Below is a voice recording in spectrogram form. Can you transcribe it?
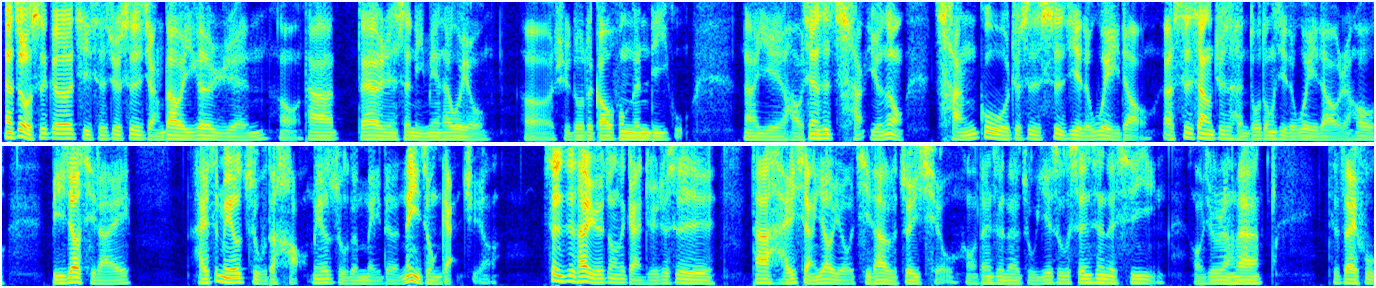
那这首诗歌其实就是讲到一个人哦，他在人生里面他会有呃许多的高峰跟低谷，那也好像是尝有那种尝过就是世界的味道啊、事实上就是很多东西的味道，然后比较起来还是没有煮的好，没有煮的美的那种感觉啊。甚至他有一种的感觉，就是他还想要有其他的追求哦，但是呢，主耶稣深深的吸引哦，就让他就在副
